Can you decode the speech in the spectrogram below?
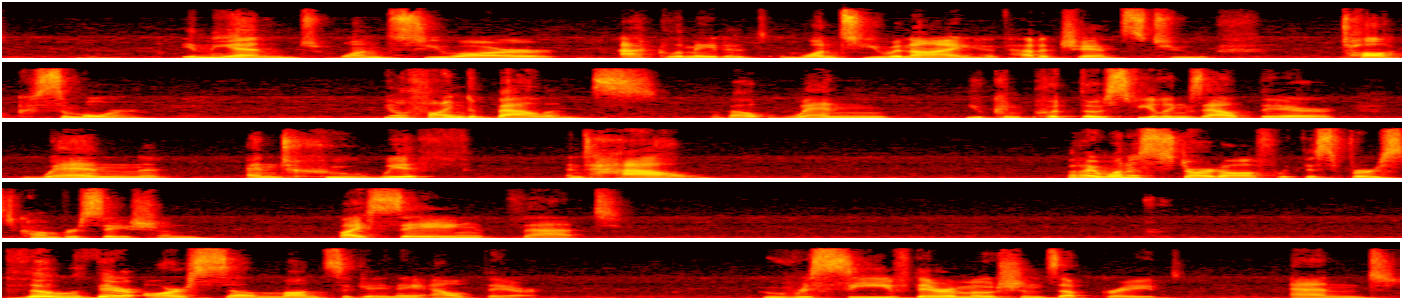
In the end, once you are acclimated, and once you and I have had a chance to talk some more, you'll find a balance about when you can put those feelings out there, when and who with, and how. But I want to start off with this first conversation by saying that though there are some Mansagene out there who receive their emotions upgrade. And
